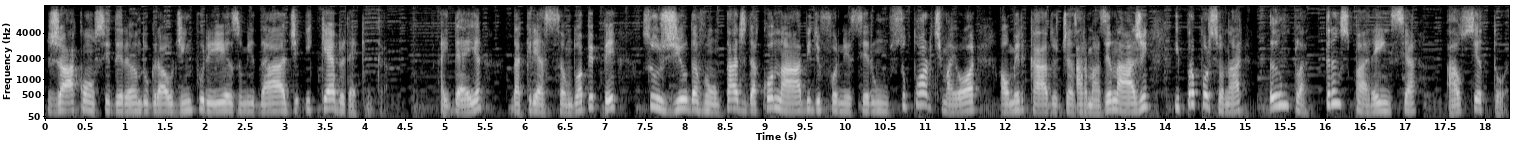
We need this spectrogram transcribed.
já considerando o grau de impureza, umidade e quebra técnica. A ideia da criação do app surgiu da vontade da Conab de fornecer um suporte maior ao mercado de armazenagem e proporcionar ampla transparência ao setor.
